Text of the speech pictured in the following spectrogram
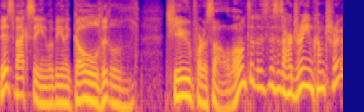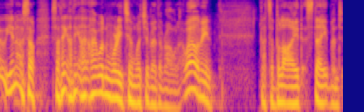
This vaccine will be in a gold little tube for us all, won't it? This, this is our dream come true, you know. So, so I think I think I, I wouldn't worry too much about the rollout. Well, I mean, that's a blithe statement.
